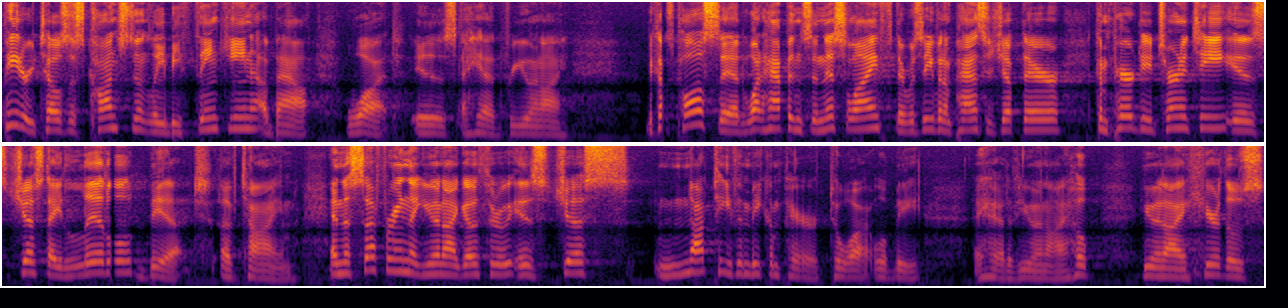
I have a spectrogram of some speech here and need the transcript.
Peter, he tells us constantly be thinking about what is ahead for you and I. Because Paul said, what happens in this life, there was even a passage up there, compared to eternity, is just a little bit of time. And the suffering that you and I go through is just not to even be compared to what will be ahead of you and I. I hope you and I hear those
